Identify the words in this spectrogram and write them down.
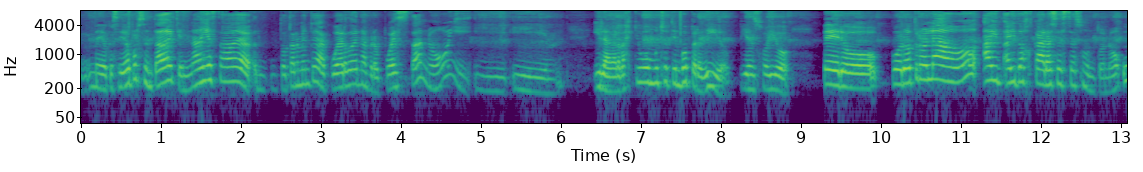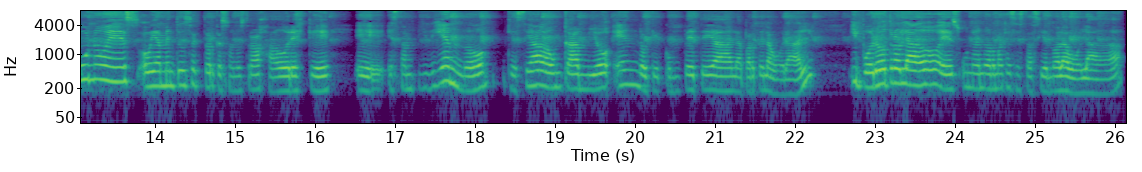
medio que se dio por sentada de que nadie estaba totalmente de acuerdo en la propuesta, ¿no? Y, y, y, y la verdad es que hubo mucho tiempo perdido, pienso yo. Pero por otro lado, hay, hay dos caras a este asunto, ¿no? Uno es obviamente un sector que son los trabajadores que eh, están pidiendo que se haga un cambio en lo que compete a la parte laboral. Y por otro lado es una norma que se está haciendo a la volada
